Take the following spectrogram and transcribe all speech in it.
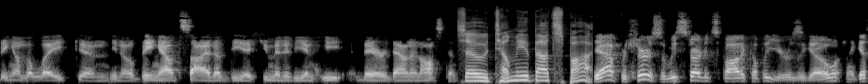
being on the lake and, you know, being outside of the humidity and heat there down in Austin. So tell me about Spot. Yeah, for sure. So we started Spot a couple years ago. I guess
